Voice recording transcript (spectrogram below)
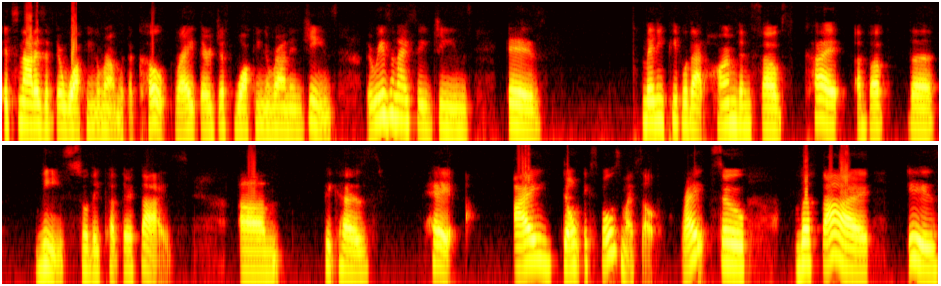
It's not as if they're walking around with a coat, right? They're just walking around in jeans. The reason I say jeans is many people that harm themselves cut above the knees, so they cut their thighs. Um, because, hey, I don't expose myself, right? So the thigh is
